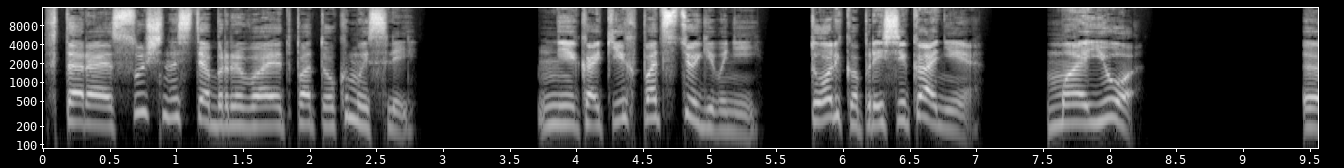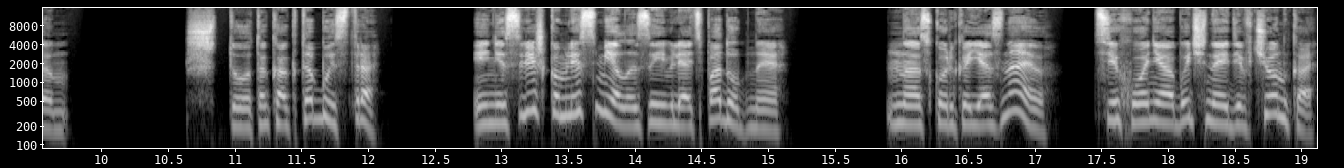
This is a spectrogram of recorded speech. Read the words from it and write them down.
Вторая сущность обрывает поток мыслей. Никаких подстегиваний, только пресекание. Мое. Эм, что-то как-то быстро. И не слишком ли смело заявлять подобное? Насколько я знаю, Тихоня обычная девчонка.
